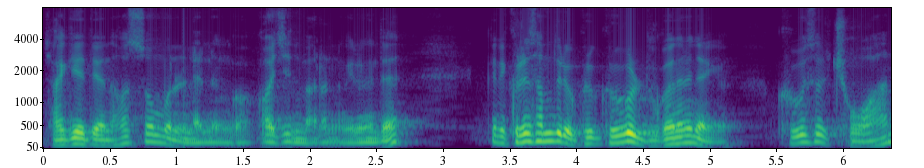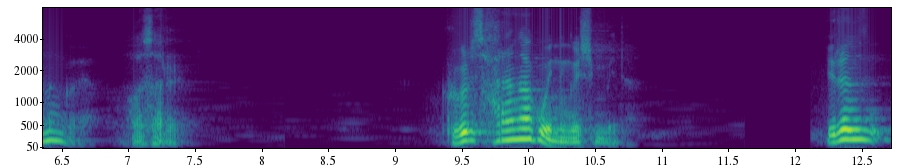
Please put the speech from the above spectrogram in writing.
자기에 대한 헛소문을 내는 거, 거짓말하는 거 이런 건데, 근데 그런 사람들이 그, 그걸 누가 내느냐 이거, 그것을 좋아하는 거예요. 허사를. 그걸 사랑하고 있는 것입니다. 이런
